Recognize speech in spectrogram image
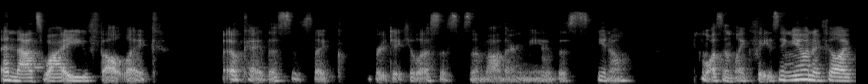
And that's why you felt like okay this is like ridiculous. This isn't bothering me. This you know wasn't like fazing you. And i feel like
